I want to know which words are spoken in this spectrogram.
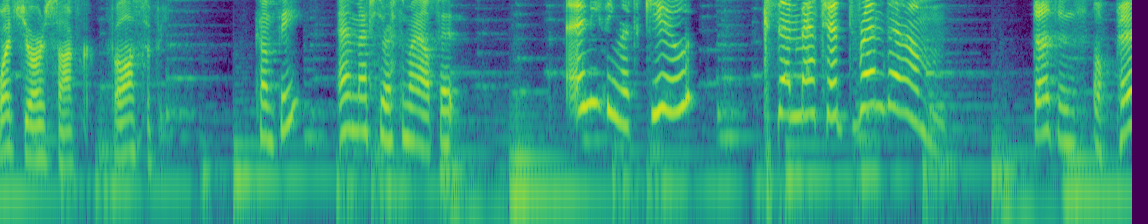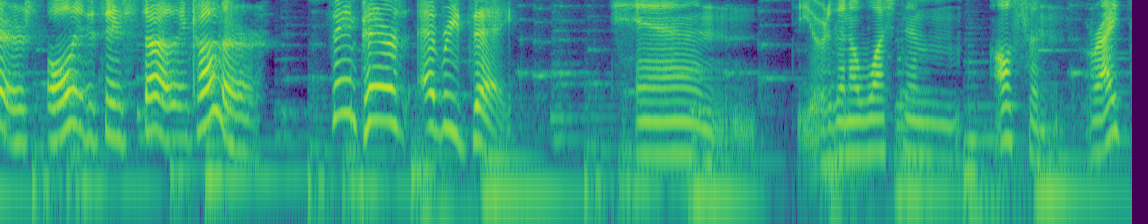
What's your sock philosophy? Comfy and match the rest of my outfit. Anything that's cute. Mix and match at random. Dozens of pairs, all in the same style and color. Same pairs every day. And you're gonna wash them often, right?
